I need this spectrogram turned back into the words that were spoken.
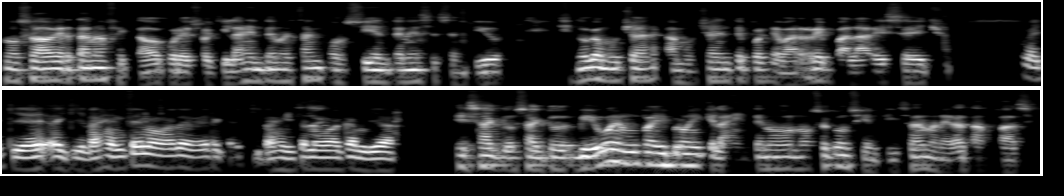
no se va a ver tan afectado por eso. Aquí la gente no es tan consciente en ese sentido. Siento que a mucha, a mucha gente pues le va a resbalar ese hecho. Aquí, aquí la gente no va a ver, aquí la gente no va a cambiar. Exacto, exacto. Vivo en un país, bro, en que la gente no, no se concientiza de manera tan fácil.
